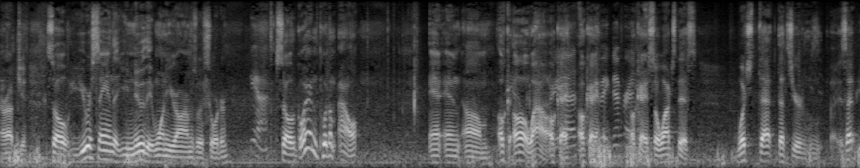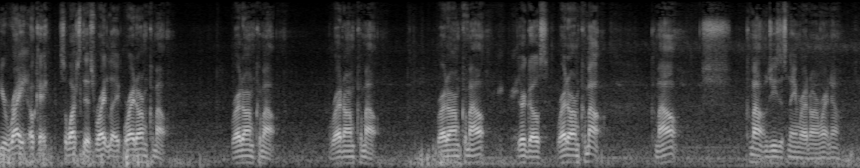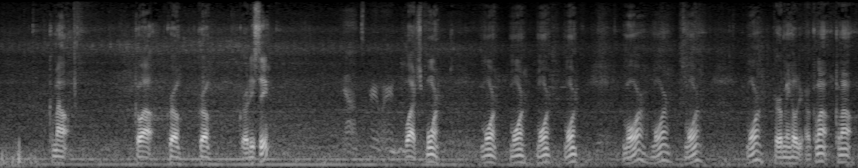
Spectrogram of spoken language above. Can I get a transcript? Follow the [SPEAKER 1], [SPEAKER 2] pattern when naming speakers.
[SPEAKER 1] interrupt you. So you were saying that you knew that one of your arms was shorter.
[SPEAKER 2] Yeah.
[SPEAKER 1] So go ahead and put them out. And and um okay.
[SPEAKER 2] Yeah,
[SPEAKER 1] Oh wow. Okay.
[SPEAKER 2] Yeah,
[SPEAKER 1] okay.
[SPEAKER 2] pretty big difference.
[SPEAKER 1] Okay. So watch this. Which that that's your is that your right? Okay. So watch this. Right leg, right arm come out. Right arm come out. Right arm come out. Right arm come out. There it goes. Right arm come out. Come out. Come out in Jesus' name. Right arm right now. Come out. Go out. Grow. Grow. You see?
[SPEAKER 2] Yeah, it's pretty weird.
[SPEAKER 1] Watch more, more, more, more, more, more, more, more, more. Heard me hold it. Oh, come out, come out.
